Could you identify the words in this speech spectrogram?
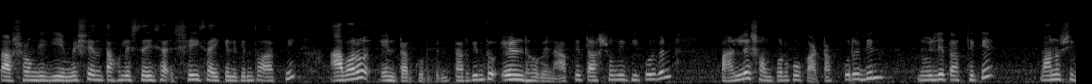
তার সঙ্গে গিয়ে মেশেন, তাহলে সেই সেই সাইকেলে কিন্তু আপনি আবারও এন্টার করবেন। তার কিন্তু এন্ড হবে না। আপনি তার সঙ্গে কি করবেন? পারলে সম্পর্ক কাট আপ করে দিন, নইলে তার থেকে মানসিক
